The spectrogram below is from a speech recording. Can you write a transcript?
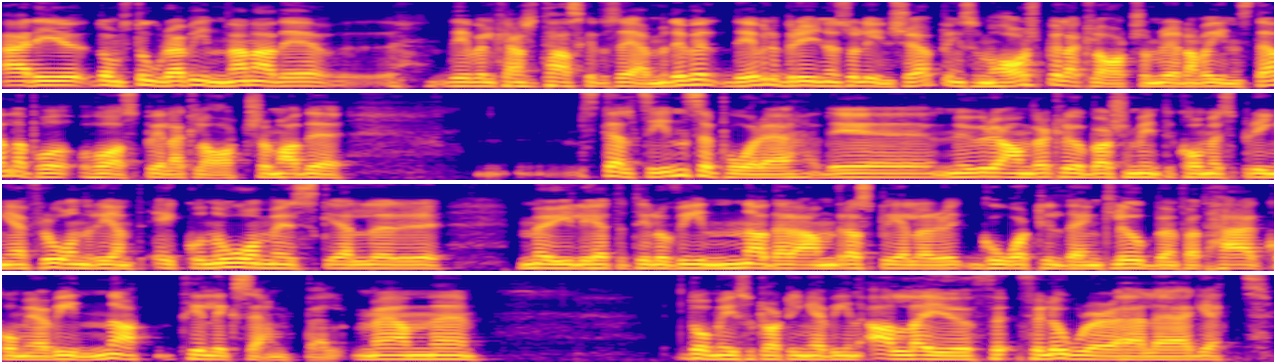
nej, det är ju de stora vinnarna, det, det är väl kanske taskigt att säga, men det är, väl, det är väl Brynäs och Linköping som har spelat klart, som redan var inställda på att ha spelat klart, som hade ställts in sig på det. det nu är det andra klubbar som inte kommer springa ifrån rent ekonomiskt eller möjligheter till att vinna där andra spelare går till den klubben för att här kommer jag vinna till exempel. Men eh, de är såklart inga vinn. Alla är ju förlorare i det här läget.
